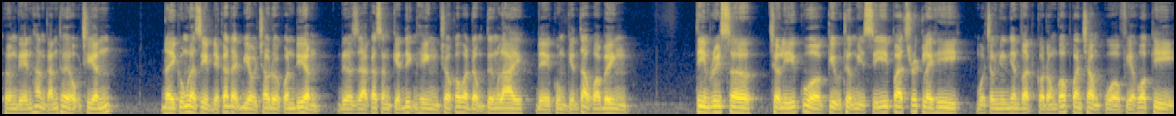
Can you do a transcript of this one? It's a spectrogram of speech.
hướng đến hàn gắn thời hậu chiến. Đây cũng là dịp để các đại biểu trao đổi quan điểm, đưa ra các sáng kiến định hình cho các hoạt động tương lai để cùng kiến tạo hòa bình. Tim Reeser, trợ lý của cựu thượng nghị sĩ Patrick Leahy, một trong những nhân vật có đóng góp quan trọng của phía Hoa Kỳ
